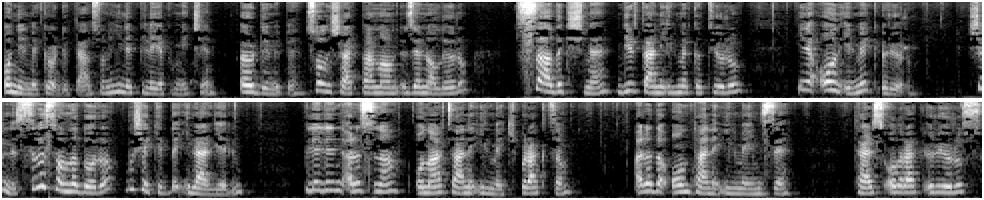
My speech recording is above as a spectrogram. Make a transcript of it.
On ilmek ördükten sonra yine pile yapımı için ördüğüm ipi sol işaret parmağımın üzerine alıyorum. Sağdaki şişime bir tane ilmek atıyorum. Yine 10 ilmek örüyorum. Şimdi sıra sonuna doğru bu şekilde ilerleyelim. Pilelerin arasına onar tane ilmek bıraktım. Arada 10 tane ilmeğimizi ters olarak örüyoruz.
